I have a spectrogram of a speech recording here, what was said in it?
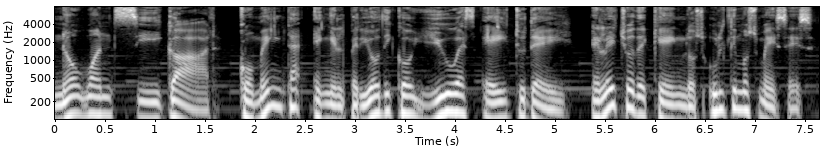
No One See God, comenta en el periódico USA Today el hecho de que en los últimos meses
